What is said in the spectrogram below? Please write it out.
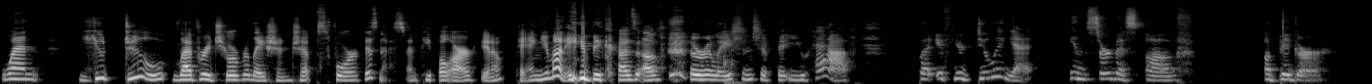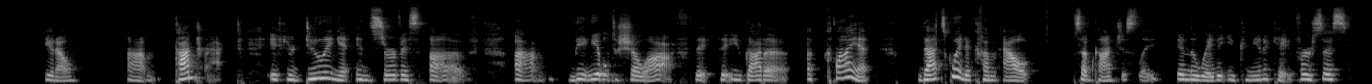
when you do leverage your relationships for business and people are, you know, paying you money because of the relationship that you have. But if you're doing it in service of a bigger, you know, um, contract, if you're doing it in service of um, being able to show off that, that you got a, a client, that's going to come out subconsciously in the way that you communicate versus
